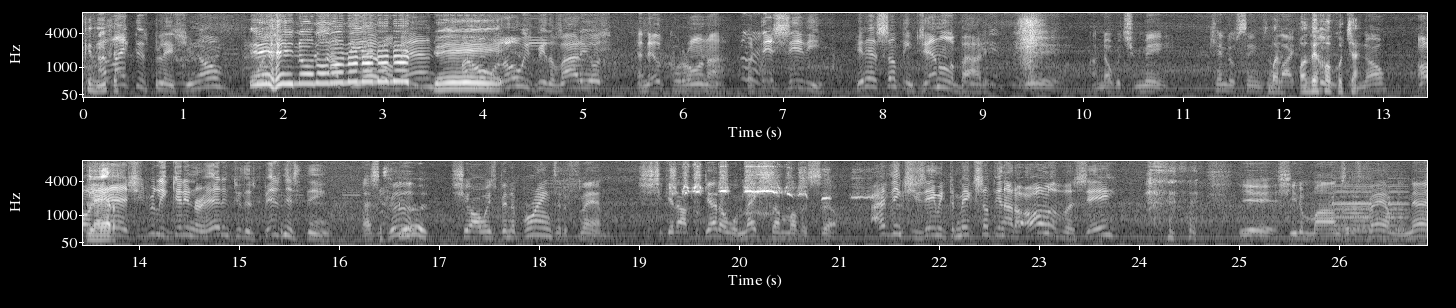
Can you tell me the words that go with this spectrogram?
¿Qué dices? like this place, you know. Eh, no, no, no, no, no, no, no. Eh, will always be the Barrios and El Corona. But this city, it has something gentle about it. Yeah, I know what you mean. Kendall seems to Bueno, like os dejo escuchar. You know? Oh Leer. yeah, she's really getting her head into this business thing. That's good. good. She always been the brains of the family. She should get out the ghetto and make something of herself. I think she's aiming to make something out of all of us, eh? Yeah, she the moms of the family now.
